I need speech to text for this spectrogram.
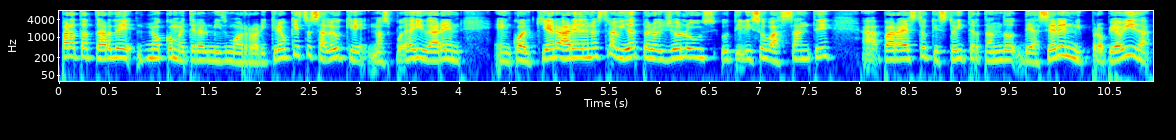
para tratar de no cometer el mismo error. Y creo que esto es algo que nos puede ayudar en, en cualquier área de nuestra vida, pero yo lo utilizo bastante ah, para esto que estoy tratando de hacer en mi propia vida.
